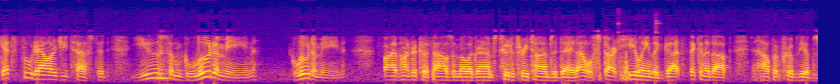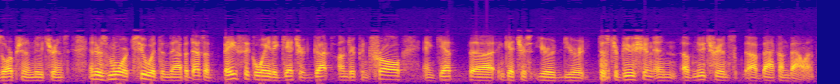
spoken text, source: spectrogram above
Get food allergy tested. Use mm-hmm. some glutamine. Glutamine 500 to 1,000 milligrams two to three times a day. That will start healing the gut, thicken it up, and help improve the absorption of nutrients. And there's more to it than that, but that's a basic way to get your gut under control and get uh, and get your your your distribution and of nutrients uh, back on balance.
